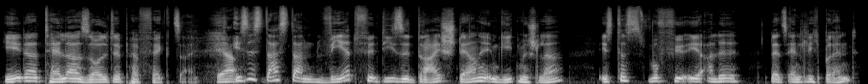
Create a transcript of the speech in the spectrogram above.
Jeder Teller sollte perfekt sein. Ja. Ist es das dann wert für diese drei Sterne im Guide Michelin? Ist das, wofür ihr alle letztendlich brennt?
